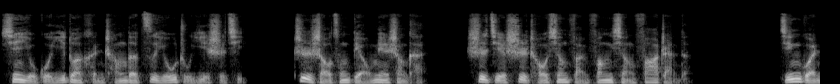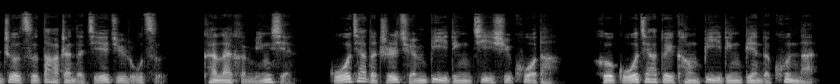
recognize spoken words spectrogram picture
先有过一段很长的自由主义时期。至少从表面上看，世界是朝相反方向发展的。尽管这次大战的结局如此，看来很明显，国家的职权必定继续扩大，和国家对抗必定变得困难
